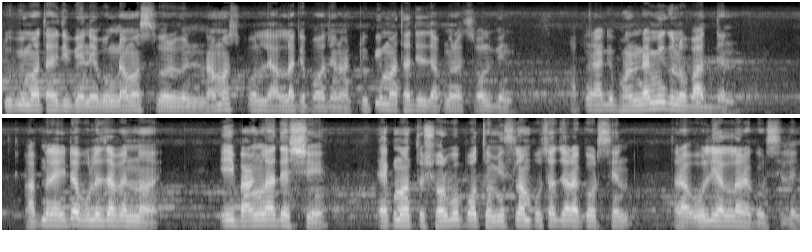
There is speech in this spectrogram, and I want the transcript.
টুপি মাথায় দিবেন এবং নামাজ পড়বেন। নামাজ পড়লে আল্লাহকে পাওয়া যায় না। টুপি মাথা দিয়ে আপনারা চলবেন, আপনারা আগে ভণ্ডামিগুলো বাদ দেন। আপনারা এটা ভুলে যাবেন না। এই বাংলাদেশে একমাত্র সর্বপ্রথম ইসলাম প্রচার যারা করছেন, তারা অলি আল্লাহরা করছিলেন।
